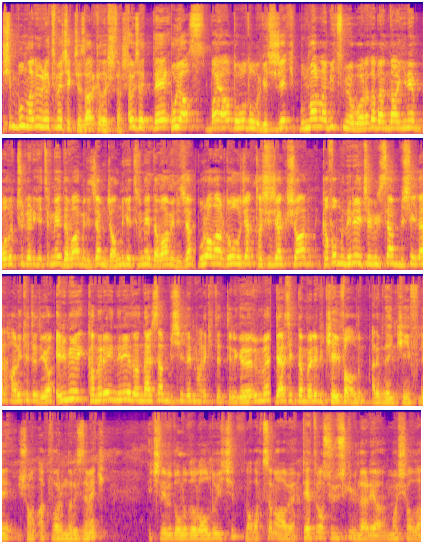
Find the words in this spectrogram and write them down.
Şimdi bunları üretime çekeceğiz arkadaşlar. Özetle bu yaz bayağı dolu dolu geçecek. Bunlarla bitmiyor bu arada. Ben daha yine balık türleri getirmeye devam edeceğim. Canlı getirmeye devam edeceğim. Buralarda olacak, taşıyacak. Şu an kafamı nereye çevirsem bir şeyler hareket ediyor. Elimi kamerayı nereye dönersem bir şeylerin hareket ettiğini görüyorum ve gerçekten böyle bir keyif aldım. Harbiden keyifli şu an akvaryumları izlemek. İçleri dolu dolu olduğu için. Ya baksana abi. Tetra sürüsü gibiler ya maşallah.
